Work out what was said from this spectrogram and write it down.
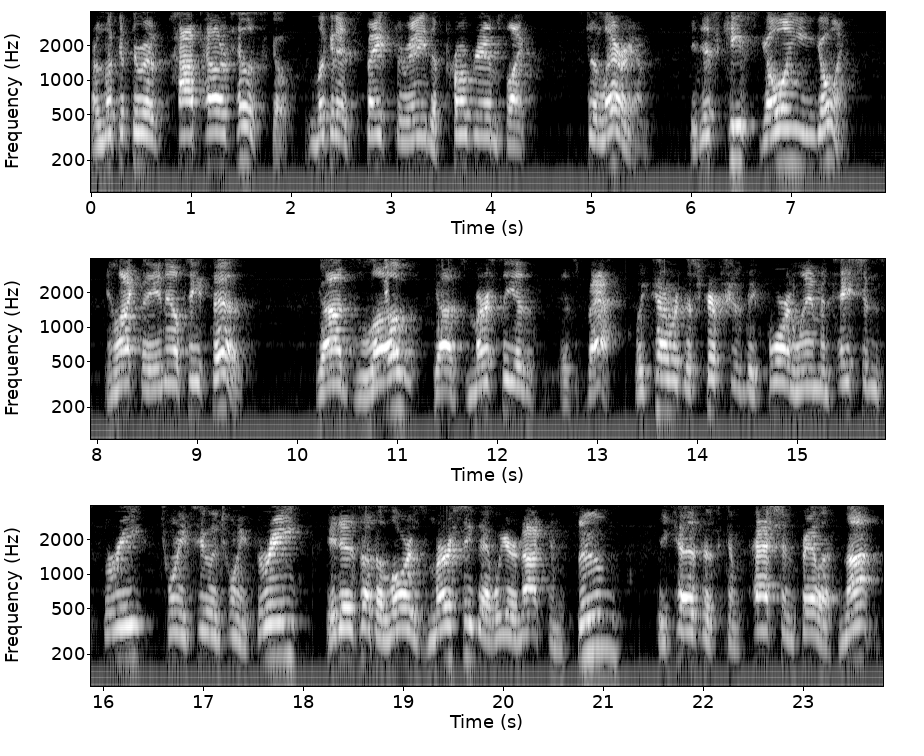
or looking through a high-powered telescope. Looking at space through any of the programs like Stellarium. It just keeps going and going. And like the NLT says, God's love, God's mercy is, is vast. We covered the scriptures before in Lamentations 3, 22 and 23. It is of the Lord's mercy that we are not consumed, because his compassion faileth not.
